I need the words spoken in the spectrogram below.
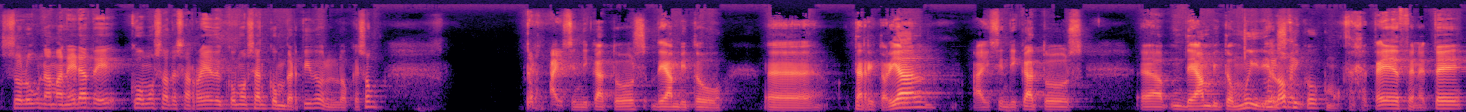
solo una manera de cómo se ha desarrollado y cómo se han convertido en lo que son. Pero hay sindicatos de ámbito eh, territorial, hay sindicatos eh, de ámbito muy ideológico, como CGT, CNT.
